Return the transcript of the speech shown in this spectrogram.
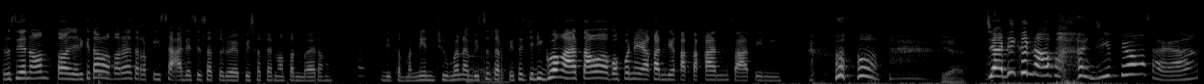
Terus dia nonton, jadi kita nontonnya terpisah, ada sih satu dua episode yang nonton bareng, ditemenin, cuman habis itu Ah. terpisah. Jadi gue nggak tahu apa pun yang akan dia katakan saat ini. ya. Jadi kenapa Ji Pyong sayang?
